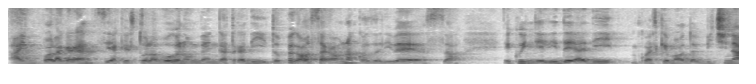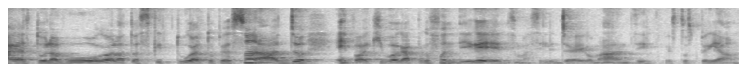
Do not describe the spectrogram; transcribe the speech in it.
hai un po' la garanzia che il tuo lavoro non venga tradito, però sarà una cosa diversa. E quindi è l'idea di in qualche modo avvicinare al tuo lavoro, alla tua scrittura, al tuo personaggio e poi chi vorrà approfondire, insomma, si leggerà i romanzi, questo speriamo.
